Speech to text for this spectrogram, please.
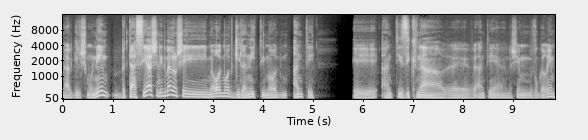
מעל גיל 80, בתעשייה שנדמה לנו שהיא מאוד מאוד גילנית, היא מאוד אנטי, אה, אנטי זקנה ואנטי אנשים מבוגרים,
